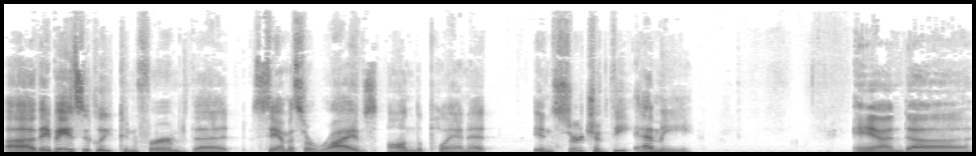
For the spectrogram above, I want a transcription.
uh, they basically confirmed that Samus arrives on the planet in search of the E.M.M.I., and. Uh,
